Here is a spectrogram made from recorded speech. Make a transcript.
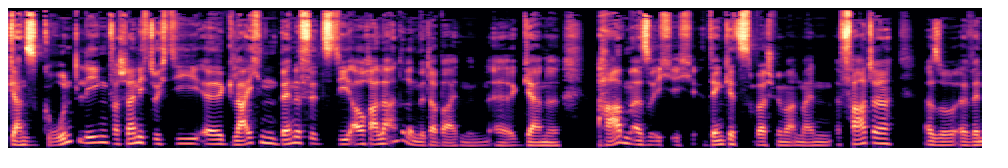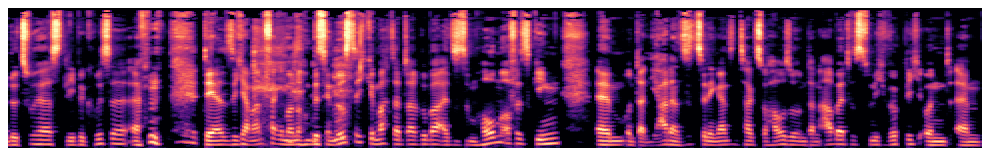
ganz grundlegend wahrscheinlich durch die äh, gleichen Benefits, die auch alle anderen Mitarbeitenden äh, gerne haben. Also ich, ich denke jetzt zum Beispiel mal an meinen Vater, also äh, wenn du zuhörst, liebe Grüße, äh, der sich am Anfang immer noch ein bisschen lustig gemacht hat darüber, als es um Homeoffice ging. Ähm, und dann, ja, dann sitzt du den ganzen Tag zu Hause und dann arbeitest du nicht wirklich. Und ähm,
